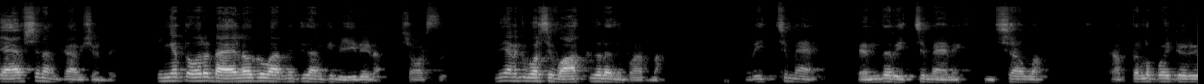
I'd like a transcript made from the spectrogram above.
ക്യാപ്ഷൻ എനിക്ക് ആവശ്യമുണ്ട് ഇങ്ങനത്തെ ഓരോ ഡയലോഗ് പറഞ്ഞിട്ട് എനിക്ക് വീഡിയോ ഇടാം. ഷോർട്സ് നീ എനിക്ക് കുറച്ച് വാക്കുകൾ എന്ന് പറഞ്ഞ. റിച്ച് മാൻ എന്ത് റിച്ച് മാന് ഇൻഷാല്ല ഖത്തറിൽ പോയിട്ട് ഒരു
